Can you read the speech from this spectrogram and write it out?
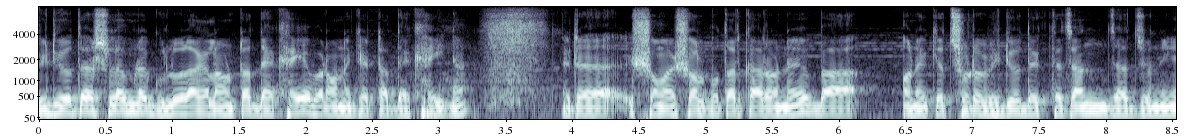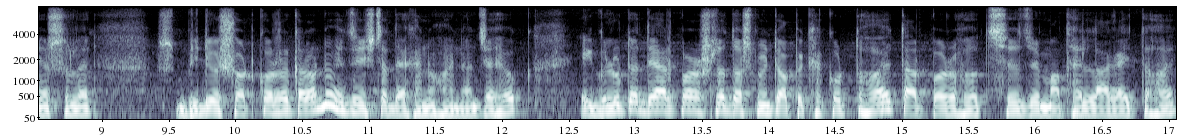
ভিডিওতে আসলে আমরা গ্লু লাগালামটা দেখাই, আবার অনেকে এটা দেখাই না। এটা সময় স্বল্পতার কারণে বা অনেকে ছোট ভিডিও দেখতে চান, যার জন্যই আসলে ভিডিও শর্ট করার কারণে ওই জিনিসটা দেখানো হয় না। যাই হোক, এগুলোটা দেওয়ার পর আসলে দশ মিনিট অপেক্ষা করতে হয়, তারপর হচ্ছে যে মাথায় লাগাইতে হয়।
